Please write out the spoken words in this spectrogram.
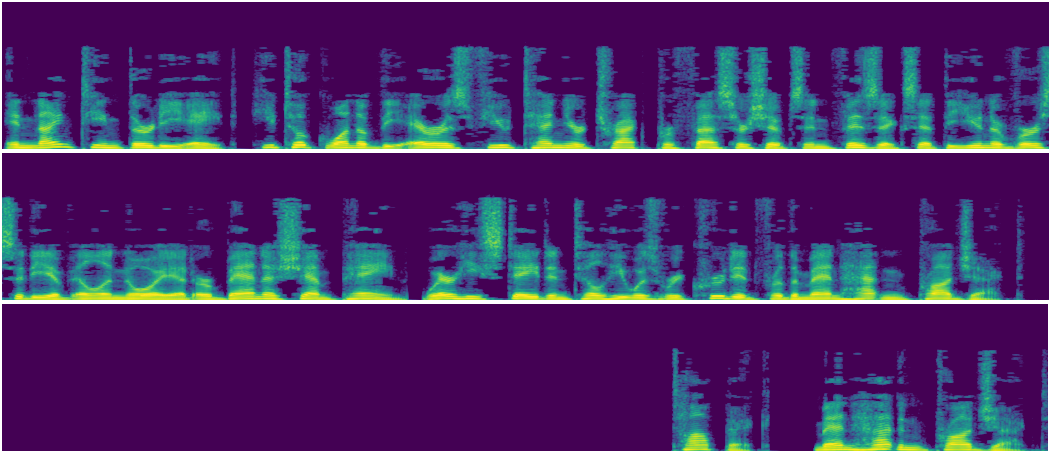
In 1938, he took one of the era's few tenure-track professorships in physics at the University of Illinois at Urbana-Champaign, where he stayed until he was recruited for the Manhattan Project. Manhattan Project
